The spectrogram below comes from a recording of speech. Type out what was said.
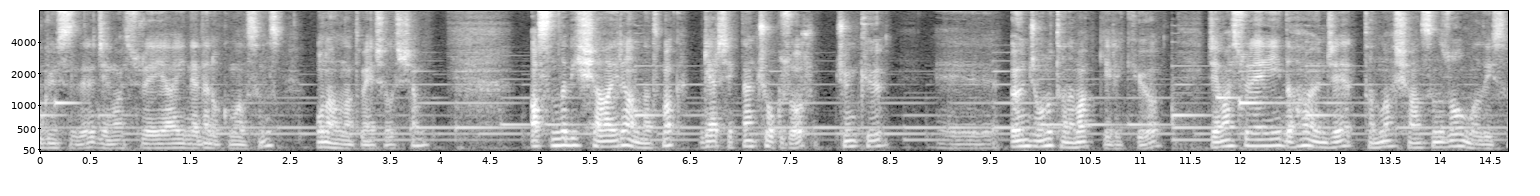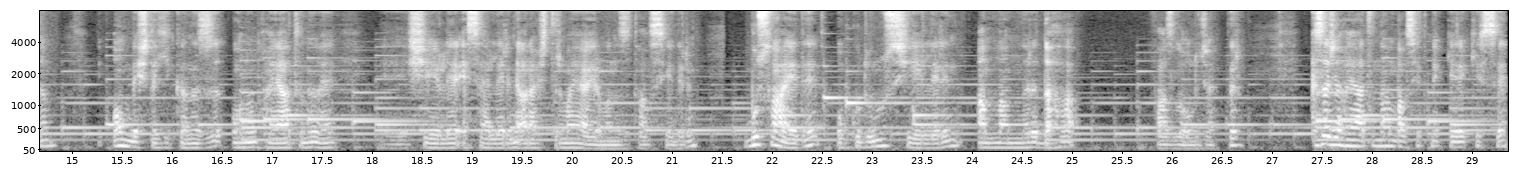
bugün sizlere Cemal Süreyya'yı neden okumalısınız onu anlatmaya çalışacağım. Aslında bir şairi anlatmak gerçekten çok zor. Çünkü eee, önce onu tanımak gerekiyor. Cemal Süreyya'yı daha önce tanıma şansınız olmadıysa 15 dakikanızı onun hayatını ve eee, şiirleri, eserlerini araştırmaya ayırmanızı tavsiye ederim. Bu sayede okuduğunuz şiirlerin anlamları daha fazla olacaktır. Kısaca hayatından bahsetmek gerekirse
